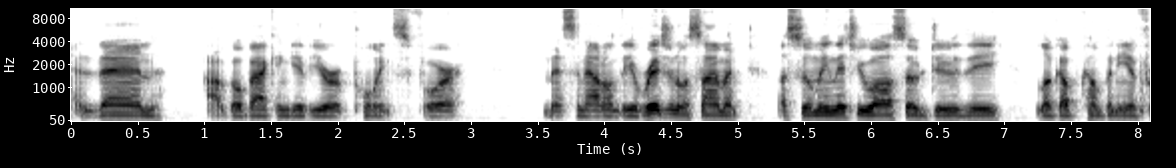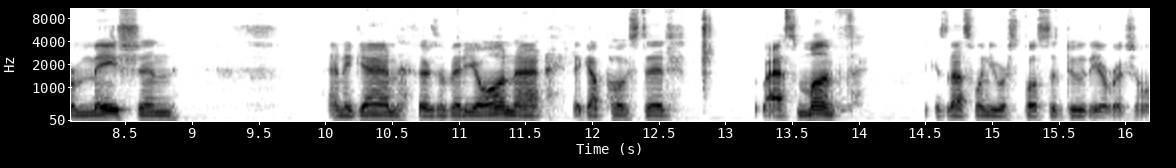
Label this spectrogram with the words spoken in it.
And then I'll go back and give your points for missing out on the original assignment, assuming that you also do the lookup company information. And again, there's a video on that that got posted last month because that's when you were supposed to do the original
